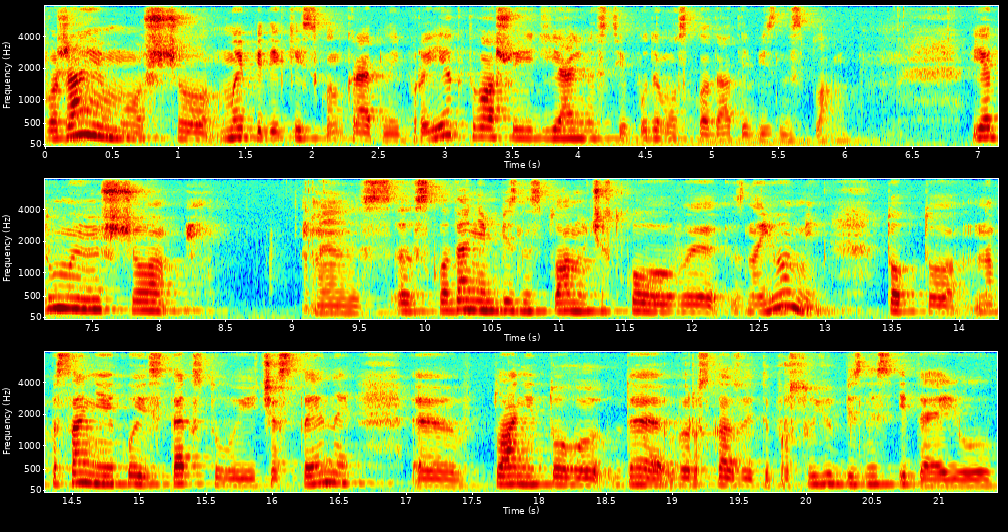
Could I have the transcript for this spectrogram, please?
вважаємо, що ми під якийсь конкретний проєкт вашої діяльності будемо складати бізнес-план. Я думаю, що е, з складанням бізнес-плану частково ви знайомі, тобто написання якоїсь текстової частини е, в плані того, де ви розказуєте про свою бізнес-ідею,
